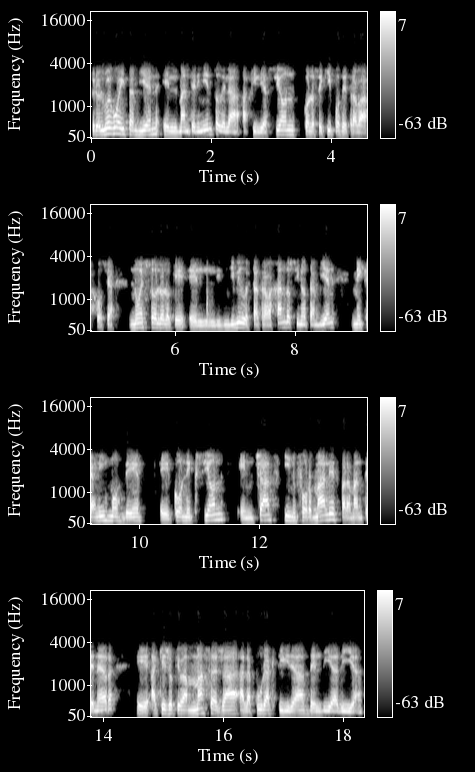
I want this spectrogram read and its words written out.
Pero luego hay también el mantenimiento de la afiliación con los equipos de trabajo. O sea, no es solo lo que el individuo está trabajando, sino también mecanismos de eh, conexión en chats informales para mantener eh, aquello que va más allá a la pura actividad del día a día.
